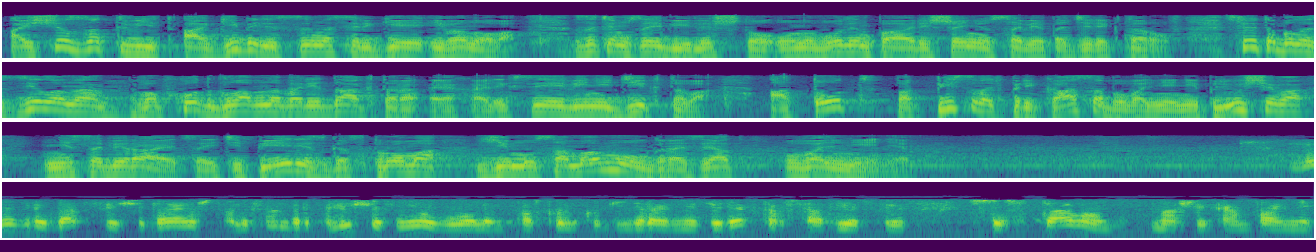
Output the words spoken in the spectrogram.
А еще за твит о гибели сына Сергея Иванова. Затем заявили, что он уволен по решению Совета директоров. Все это было сделано в обход главного редактора «Эхо» Алексея Венедиктова. А тот подписывать приказ об увольнении Плющева не собирается. И теперь из «Газпрома» ему самому грозят увольнением. Мы в редакции считаем, что Александр Плющев не уволен, поскольку генеральный директор в соответствии с уставом нашей компании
